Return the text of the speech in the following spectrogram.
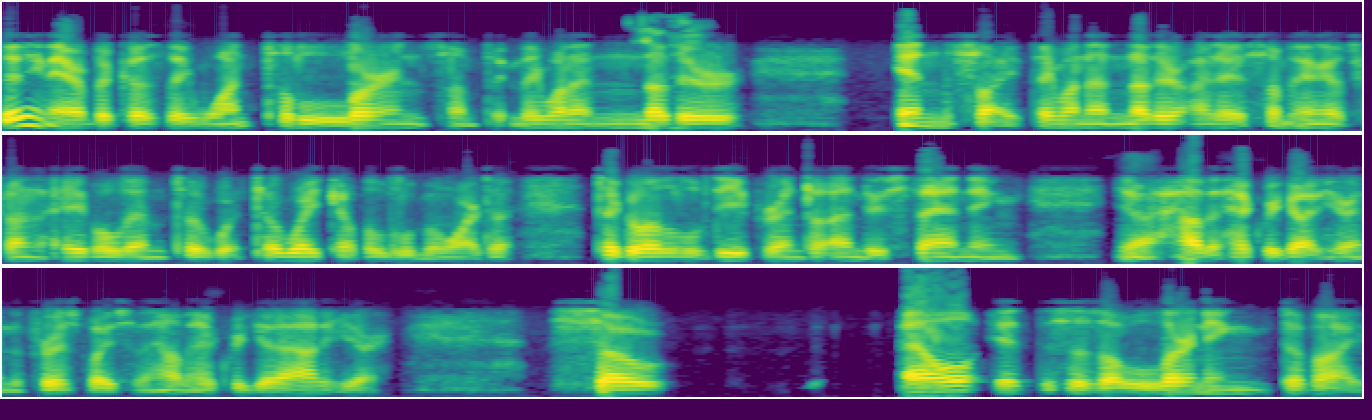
sitting there because they want to learn something. They want another insight. They want another idea, something that's going to enable them to to wake up a little bit more, to to go a little deeper into understanding, you know, how the heck we got here in the first place and how the heck we get out of here. So, L, it, this is a learning device.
